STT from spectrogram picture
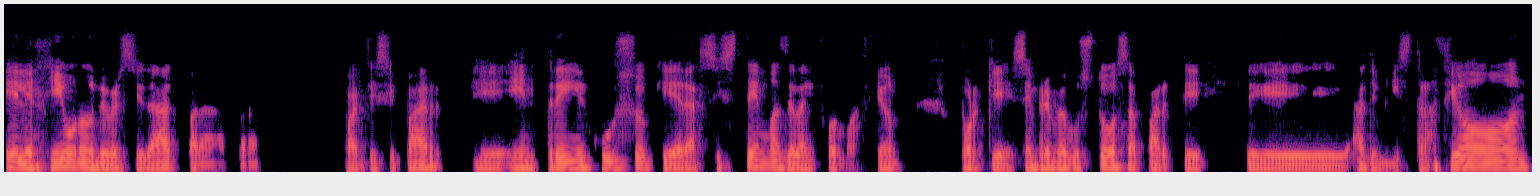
Elegí una universidad para, para participar, eh, entré en el curso que era Sistemas de la Información, porque siempre me gustó esa parte de administración,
